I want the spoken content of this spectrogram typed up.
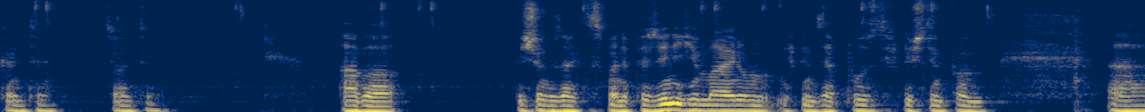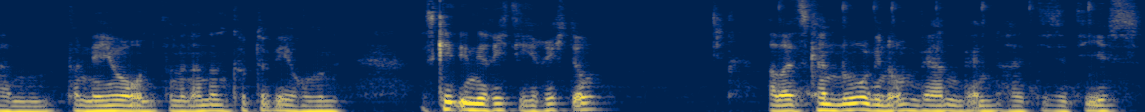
könnte, sollte. Aber wie schon gesagt, das ist meine persönliche Meinung. Ich bin sehr positiv gestimmt von, ähm, von Neo und von den anderen Kryptowährungen. Es geht in die richtige Richtung, aber es kann nur genommen werden, wenn halt diese Tiefs,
